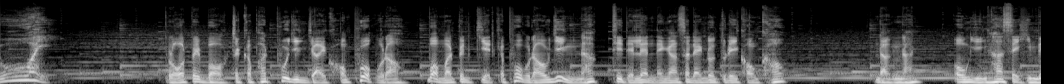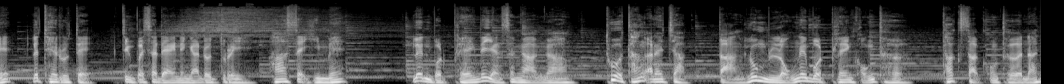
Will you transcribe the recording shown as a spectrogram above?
ด้วย โปรดไปบอกจักรพรรดิผู้ยิ่งใหญ่ของพวกเรา ว่ามันเป็นเกียรติกับพวกเรายิ่งนัก ที่ได้เล่นในงานแสดงดนตรีของเขา ดังนั้น องค์หญิงฮาเซฮิเมะและเทรุเตะจึงไปแสดงในงานดนตรีฮาเซฮิเมะเล่นบทเพลงได้อย่างสง่างาม ทั่วทั้งอาณาจักรต่างลุ่มหลงในบทเพลงของเธอ ทักษะของเธอนั้น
